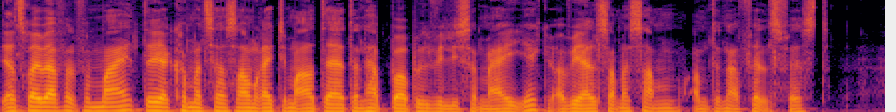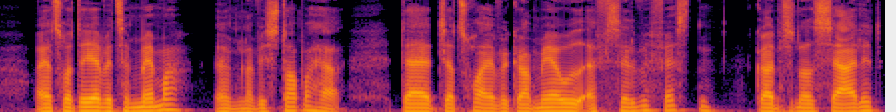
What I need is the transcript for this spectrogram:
jeg tror i hvert fald for mig, det jeg kommer til at savne rigtig meget, det er den her boble, vi ligesom er i, ikke? Og vi alle sammen er sammen om den her fælles fest. Og jeg tror, det jeg vil tage med mig, øhm, når vi stopper her, det er, at jeg tror, jeg vil gøre mere ud af selve festen. Gøre den til noget særligt.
